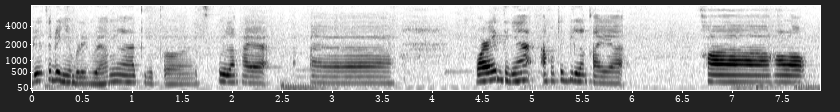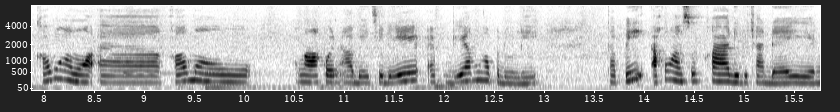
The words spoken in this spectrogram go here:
dia tuh udah nyebelin banget gitu. Terus aku bilang kayak eh intinya aku tuh bilang kayak kalau kamu nggak mau uh, kamu mau ngelakuin A B C D E F G aku nggak peduli. Tapi aku nggak suka dibecandain.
